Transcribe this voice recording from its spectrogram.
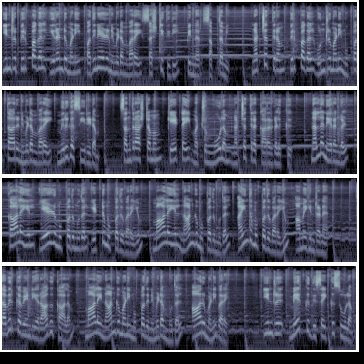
இன்று பிற்பகல் இரண்டு மணி பதினேழு நிமிடம் வரை சஷ்டி திதி பின்னர் சப்தமி. நட்சத்திரம் பிற்பகல் ஒன்று மணி முப்பத்தாறு நிமிடம் வரை மிருக சீரிடம். சந்திராஷ்டமம் கேட்டை மற்றும் மூலம் நட்சத்திரக்காரர்களுக்கு நல்ல நேரங்கள் காலையில் ஏழு முப்பது முதல் எட்டு முப்பது வரையும் மாலையில் நான்கு முப்பது முதல் ஐந்து முப்பது வரையும் அமைகின்றன. தவிர்க்க வேண்டிய ராகு காலம் மாலை நான்கு மணி முப்பது நிமிடம் முதல் ஆறு மணி வரை. இன்று மேற்கு திசைக்கு சூலம்.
